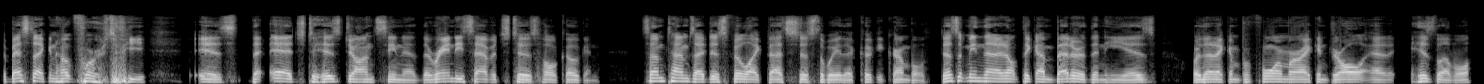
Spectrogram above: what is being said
The best I can hope for to be is the edge to his John Cena, the Randy Savage to his Hulk Hogan. Sometimes I just feel like that's just the way the cookie crumbles. Doesn't mean that I don't think I'm better than he is, or that I can perform or I can draw at his level.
